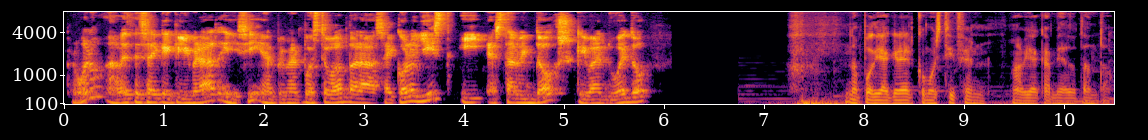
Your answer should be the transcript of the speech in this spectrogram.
Pero bueno, a veces hay que equilibrar y sí, el primer puesto va para Psychologist y Starving Dogs, que iba en dueto. No podía creer cómo Stephen había cambiado tanto.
